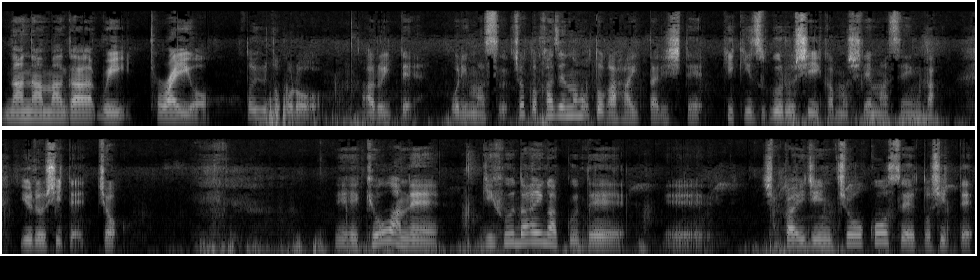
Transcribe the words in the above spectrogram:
七曲りトレイルというところを歩いております。ちょっと風の音が入ったりして聞き苦しいかもしれませんが、許してちょ。えー、今日はね、岐阜大学で、えー、社会人聴講生として、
